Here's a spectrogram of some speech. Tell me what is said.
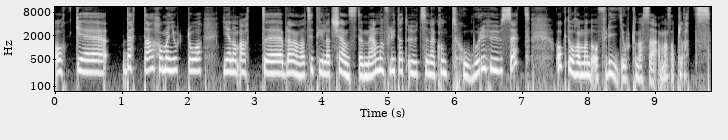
Och eh, detta har man gjort då genom att eh, bland annat se till att tjänstemän har flyttat ut sina kontor i huset och då har man då frigjort massa, massa plats.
